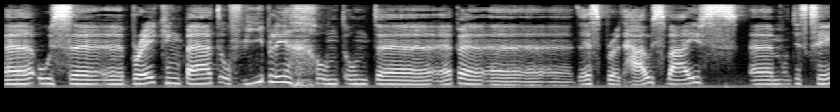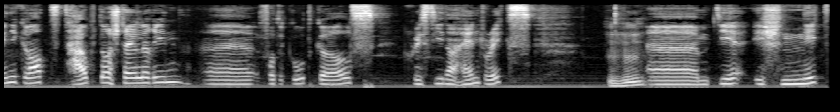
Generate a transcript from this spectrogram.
äh, aus äh, äh, Breaking Bad auf weiblich und, und äh, eben äh, äh, Desperate Housewives. Ähm, und jetzt sehe ich gerade die Hauptdarstellerin von The Good Girls, Christina Hendricks. Mhm. Ähm, die ist nicht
